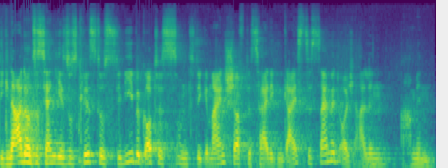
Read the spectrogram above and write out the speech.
Die Gnade unseres Herrn Jesus Christus, die Liebe Gottes und die Gemeinschaft des Heiligen Geistes sei mit euch allen. Amen.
